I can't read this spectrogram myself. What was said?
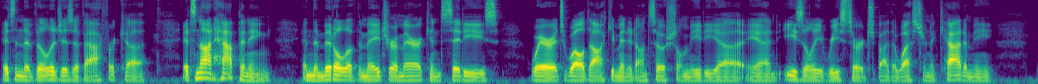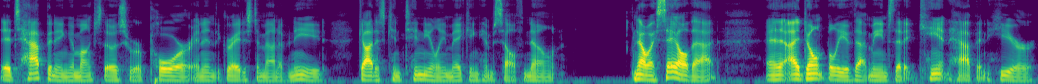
it's in the villages of Africa. It's not happening in the middle of the major American cities where it's well documented on social media and easily researched by the Western Academy. It's happening amongst those who are poor and in the greatest amount of need. God is continually making himself known. Now, I say all that, and I don't believe that means that it can't happen here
